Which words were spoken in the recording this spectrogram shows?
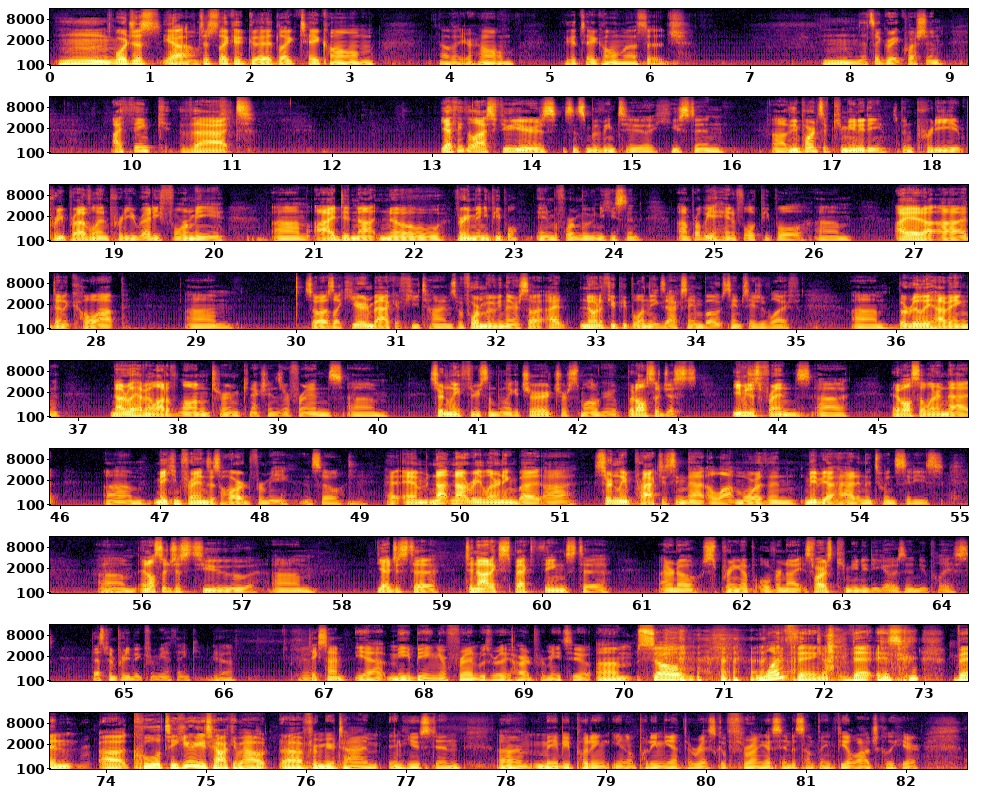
Hmm. or just yeah, Wow. just like a good like take home. Now that you're home, Like a take home message. Hmm, that's a great question. I think that, yeah, I think the last few years since moving to Houston, uh, the importance of community has been pretty pretty prevalent, pretty ready for me. Um, I did not know very many people, and before moving to Houston, um, probably a handful of people. Um, I had uh, done a co-op, um, so I was like here and back a few times before moving there. So I had known a few people in the exact same boat, same stage of life, um, but really having not really having a lot of long-term connections or friends. Certainly through something like a church or small group, but also just even just friends. Uh, and I've also learned that um, making friends is hard for me, and so am not not relearning, but uh, certainly practicing that a lot more than maybe I had in the Twin Cities, um, and also just to um, yeah, just to to not expect things to I don't know spring up overnight as far as community goes in a new place. That's been pretty big for me, I think. Yeah. Yeah. Takes time. Yeah, me being your friend was really hard for me too. Um, so one thing that has been uh, cool to hear you talk about uh, from your time in Houston, um, maybe putting you know putting me at the risk of throwing us into something theological here.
